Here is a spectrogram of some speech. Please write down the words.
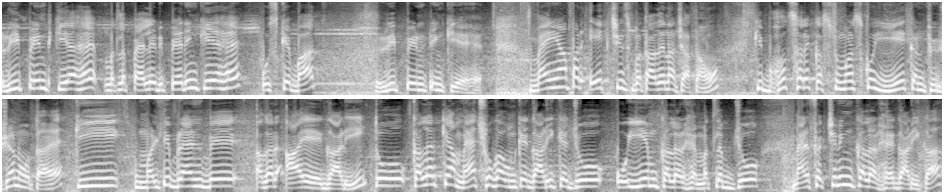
रीपेंट किया है मतलब पहले रिपेयरिंग किए है, उसके बाद रीपेंटिंग किए हैं। मैं यहाँ पर एक चीज़ बता देना चाहता हूँ कि बहुत सारे कस्टमर्स को ये कन्फ्यूज़न होता है कि मल्टी ब्रांड पे अगर आए गाड़ी तो कलर क्या मैच होगा उनके गाड़ी के जो ओ कलर है? मतलब जो मैन्युफैक्चरिंग कलर है गाड़ी का,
